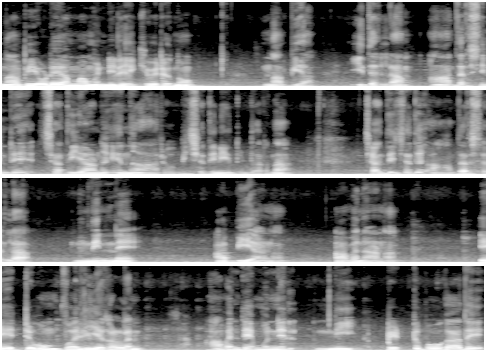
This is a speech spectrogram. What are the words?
നബിയുടെ അമ്മ മുന്നിലേക്ക് വരുന്നു. നവ്യ ഇതെല്ലാം ആദർശിന്റെ ചതിയാണ് എന്ന് ആരോപിച്ചതിനെ തുടർന്ന് ചതിച്ചത് ആദർശല്ല നിന്നെ അബിയാണ് അവനാണ്. ഏറ്റവും വലിയ കള്ളൻ. അവന്റെ മുന്നിൽ നീ പെട്ടുപോകാതെ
